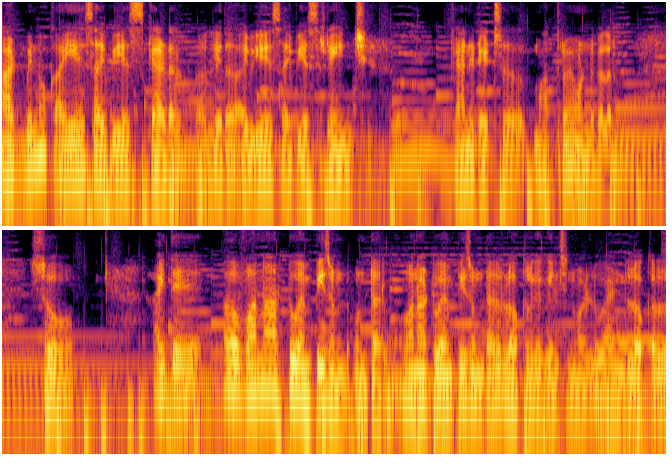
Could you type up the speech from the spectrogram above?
ఆ అడ్మిన్ ఒక ఐఏఎస్ ఐపీఎస్ క్యాడర్ లేదా ఐఏఎస్ ఐపీఎస్ రేంజ్ క్యాండిడేట్స్ మాత్రమే ఉండగలరు. సో అయితే వన్ ఆర్ టూ ఎంపీస్ ఉంటారు. వన్ ఆర్ టూ ఎంపీస్ ఉంటారు లోకల్గా గెలిచిన వాళ్ళు అండ్ లోకల్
